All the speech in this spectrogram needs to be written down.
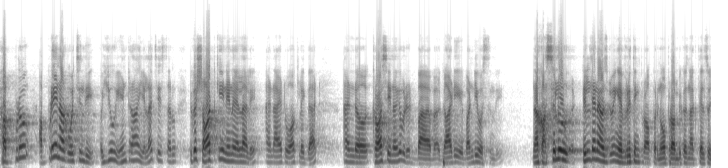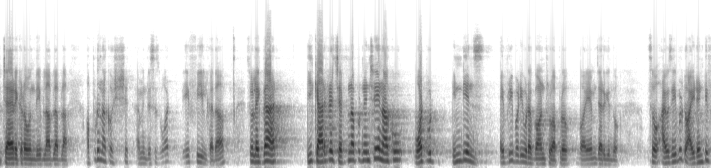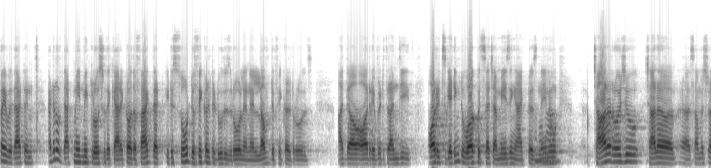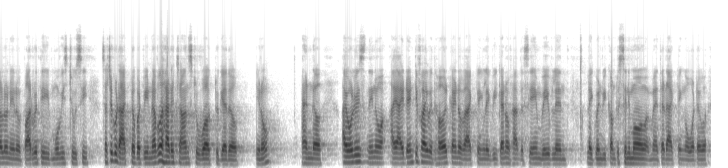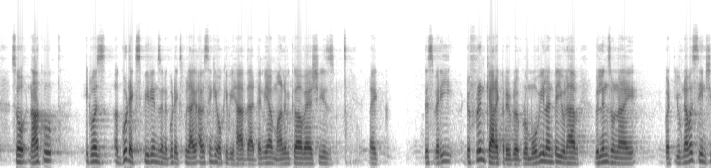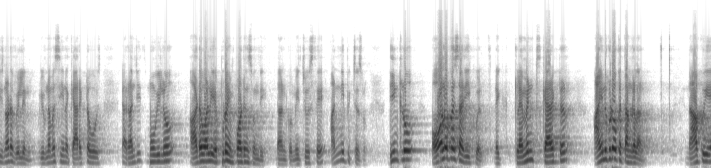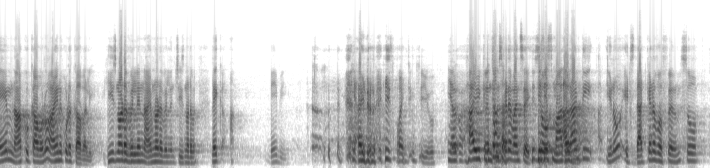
అప్పుడు అప్పుడే నాకు వచ్చింది అయ్యో ఏంట్రా ఎలా చేస్తారు? బికాస్ షార్ట్కి నేను వెళ్ళాలి and I to walk like that and cross అయినాక గాడి బండి వస్తుంది. నాకు అస్సలు till then I was doing everything proper no problem because నాకు తెలుసు చైర్ ఇక్కడ ఉంది బ్లా బ్లా బ్లా అప్పుడు నాకు shit I mean this is what they feel కదా సో లైక్ దాట్ ఈ క్యారెక్టర్ చెప్పినప్పటి నుంచే నాకు what would Indians everybody would have gone through అప్పుడు ఏం జరిగిందో So I was able to identify with that, and I don't know if that made me close to the character or the fact that it is so difficult to do this role, and I love difficult roles. Ada or if it's Ranjit, or it's getting to work with such amazing actors. నేను చాలా రోజు చాలా సంవత్సరాలు నేను Parvati movies చూసి such a good actor but we never had a chance to work together you know and I always, you know, I identify with her kind of acting. Like we kind of have the same wavelength. Like when we come to cinema, method acting or whatever. So నాకు it was a good experience and a good experience. I, I was thinking, okay, we have that. Then we have Malavika, where she's like this very different character. ఇప్పుడు మూవీలు అంటే you'll have villains ఉన్నాయి but you've never seen she's not a villain you've never seen a character who's Ranjith మూవీలో ఆడవాళ్ళు ఎప్పుడో importance ఉంది దానికో. మీరు చూస్తే అన్ని పిక్చర్స్లో దీంట్లో all of us are equal like Clement character ఆయన కూడా ఒక తంగలాన్. నాకు ఏం నాకు కావాలో ఆయన కూడా కావాలి. He's not a villain I'm not a villain she's not a like maybe I don't he's pointing to you Yeah, hi Vikram, Vikram sir. sir. one sec. This so, is Madhav.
